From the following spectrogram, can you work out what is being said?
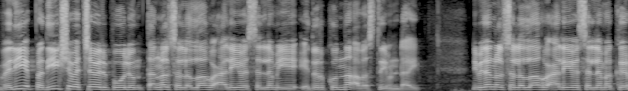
വലിയ പ്രതീക്ഷ വെച്ചവർ പോലും തങ്ങൾ സല്ലാഹു അലി വസ്ല്ലമയെ എതിർക്കുന്ന അവസ്ഥയുണ്ടായി. നിബിതങ്ങൾ സല്ലാഹു അലൈഹി വസല്ലമക്ക്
